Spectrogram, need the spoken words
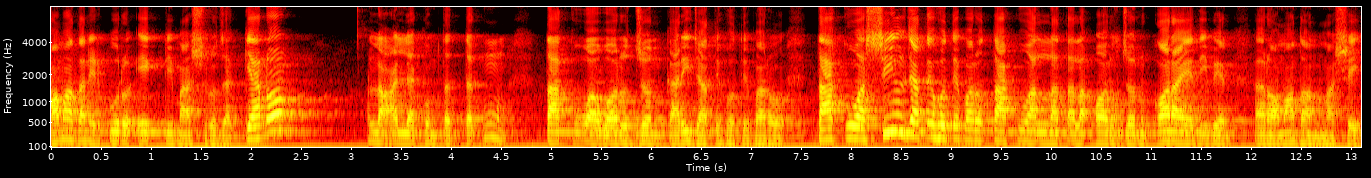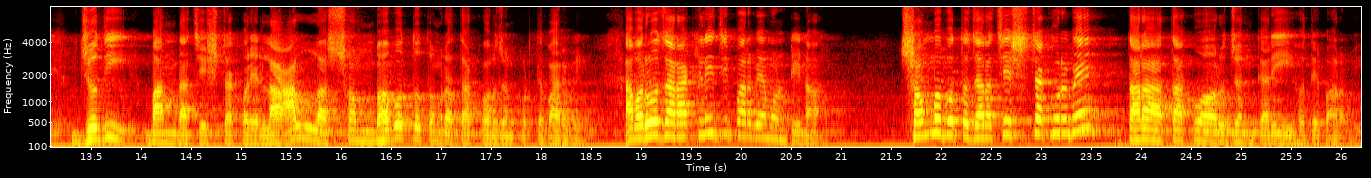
রমাদানের পুরো একটি মাস রোজা। কেন? আল্লাহ তাত্তাকুম তাকুয়া অর্জনকারী যাতে হতে পারো, তাকুয়াশীল যাতে হতে পারো, তাকু আল্লাহ তালা অর্জন করায় দিবেন রমাদন মাসে। যদি বান্দা চেষ্টা করে লা আল্লাহ সম্ভবত তোমরা তাকু অর্জন করতে পারবে। আবার রোজা রাখলেই যে পারবে এমনটি নয়। সম্ভবত যারা চেষ্টা করবে, তারা তাকুয়া অর্জনকারী হতে পারবে।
